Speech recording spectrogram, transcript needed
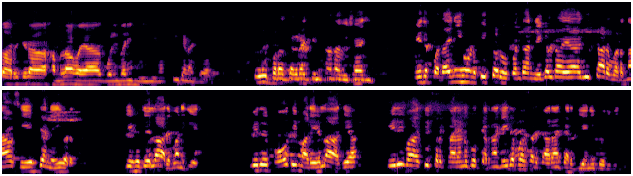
ਘਰ ਜਿਹੜਾ ਹਮਲਾ ਹੋਇਆ ਗੋਲੀਬਾਰੀ ਹੋਈ ਹੈ ਕੀ ਕਹਿਣਾ ਚਾਹੋਗੇ? ਇਹ ਬੜਾ ਤਗੜਾ ਚਿੰਤਾ ਦਾ ਵਿਸ਼ਾ ਹੈ ਜੀ। ਇਹ ਤਾਂ ਪਤਾ ਹੀ ਨਹੀਂ ਹੁਣ ਕਿ ਘਰੋਂ ਬੰਦਾ ਨਿਕਲਦਾ ਆ ਕਿ ਘਰ ਵੜਨਾ ਸੇਫ ਜਾਂ ਨਹੀਂ ਵੜਨਾ। ਜਿਹੋ ਜਿਹੇ ਹਾਲਾਤ ਬਣ ਗਏ। ਇਹਦੇ ਬਹੁਤ ਹੀ ਮਾੜੇ ਹਾਲਾਤ ਆ। ਇਹਦੇ ਵਾਸਤੇ ਸਰਕਾਰਾਂ ਨੂੰ ਕੋਈ ਕਰਨਾ ਚਾਹੀਦਾ ਪਰ ਸਰਕਾਰਾਂ ਕਰਦੀਆਂ ਨਹੀਂ ਕੁਝ ਵੀ।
